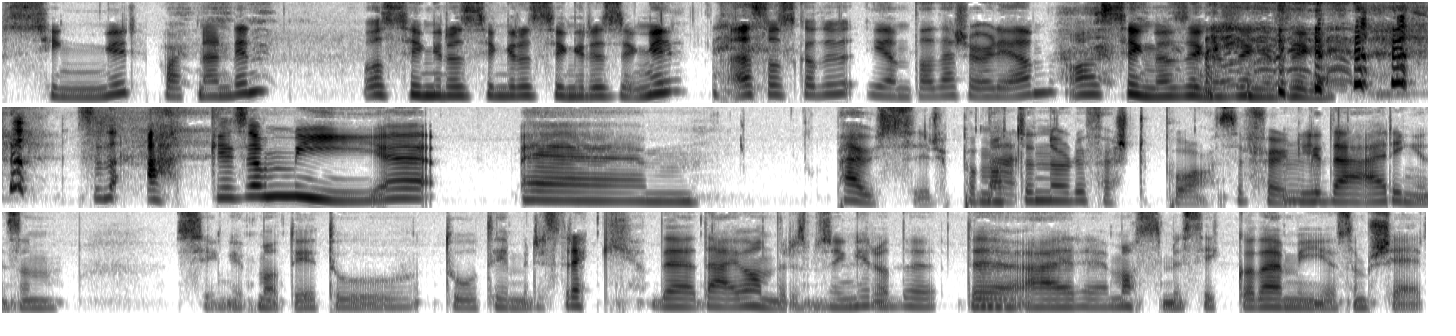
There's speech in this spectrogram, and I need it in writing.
synger partneren din, og synger og synger og synger. Og synger. Eh, Så skal du gjenta deg sjøl igjen og synge og synge og synge. synge. Så det er ikke så mye eh, pauser, på en Nei. måte, når du først er på. Selvfølgelig, Mm. det er ingen som synger på en måte i to, to timer i strekk. Det, det er jo andre som synger, og det, det Mm. er masse musikk, og det er mye som skjer.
